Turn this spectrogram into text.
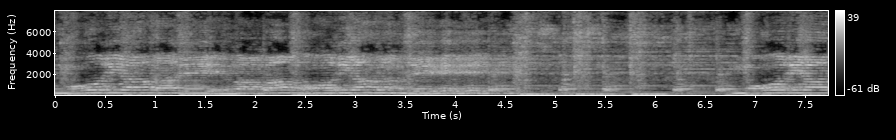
મોરિયા રે બાપા મોરિયા રે. મોરિયા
